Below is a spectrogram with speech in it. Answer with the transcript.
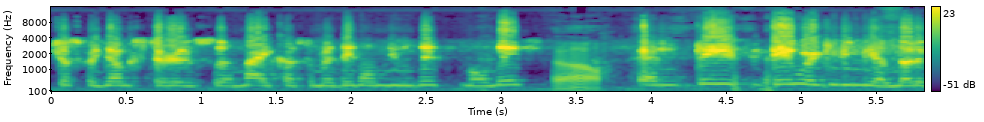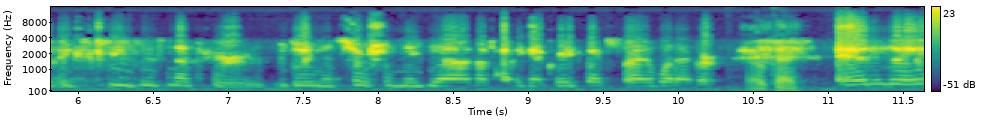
just for youngsters. Uh, my customers, they don't use it nowadays. Oh. And they they were giving me a lot of excuses, not for doing it social media, not having a great website, whatever. Okay. And uh,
